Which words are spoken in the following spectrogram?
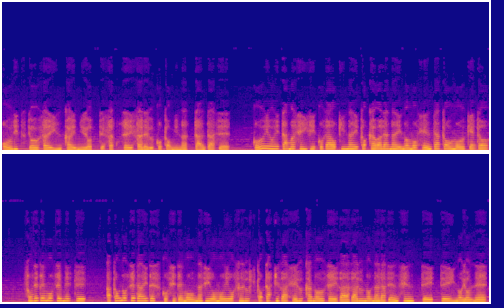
法律調査委員会によって作成されることになったんだぜ。こういう痛ましい事故が起きないと変わらないのも変だと思うけど、それでもせめて、後の世代で少しでも同じ思いをする人たちが減る可能性が上がるのなら前進って言っていいのよね。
